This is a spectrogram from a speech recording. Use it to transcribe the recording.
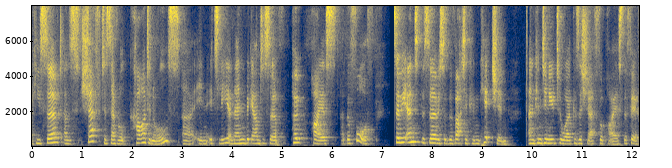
He served as chef to several cardinals uh, in Italy and then began to serve Pope Pius IV. So he entered the service of the Vatican kitchen and continued to work as a chef for Pius V.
